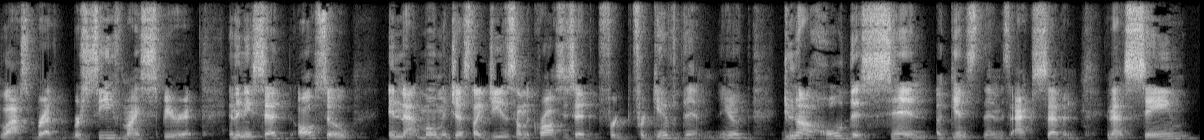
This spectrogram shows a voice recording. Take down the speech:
last breath, Receive my spirit. And then he said also, in that moment, just like Jesus on the cross, he said, For, Forgive them. You know, do not hold this sin against them. It's Acts 7. And that same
